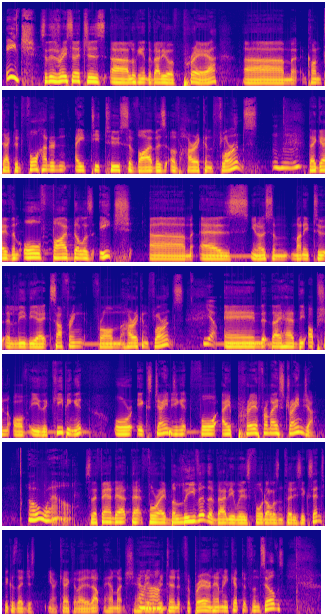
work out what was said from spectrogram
each. So there's researchers uh, looking at the value of prayer. Um, contacted 482 survivors of Hurricane Florence. Mm-hmm. They gave them all five dollars each um, as you know some money to alleviate suffering from Hurricane Florence. Yep. And they had the option of either keeping it or exchanging it for a prayer from a stranger. Oh wow. So they found out that for a believer, the value is four dollars and thirty six cents because they just you know calculated up how much how many of Uh-huh. them returned it for prayer and how many kept it for themselves.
